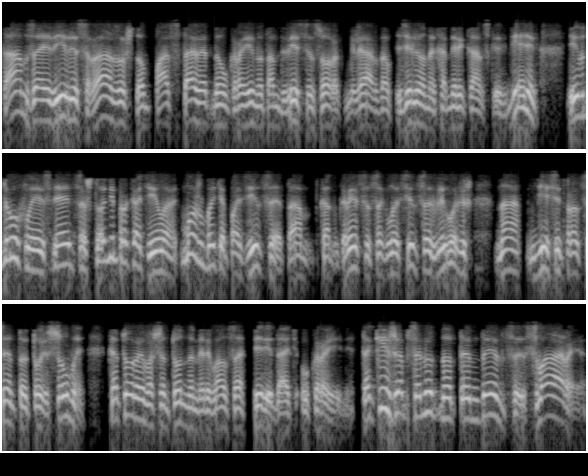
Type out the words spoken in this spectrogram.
Там заявили сразу, что поставят на Украину там 240 миллиардов зеленых американских денег, и вдруг выясняется, что не прокатило. Может быть, оппозиция там в Конгрессе согласится всего лишь на 10% той суммы, которую Вашингтон намеревался передать Украине. Такие же абсолютно тенденции, свары,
